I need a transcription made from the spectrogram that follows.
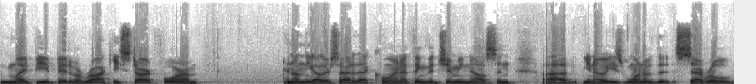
might be a bit of a rocky start for him. And on the other side of that coin, I think that Jimmy Nelson, uh, you know, he's one of the several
